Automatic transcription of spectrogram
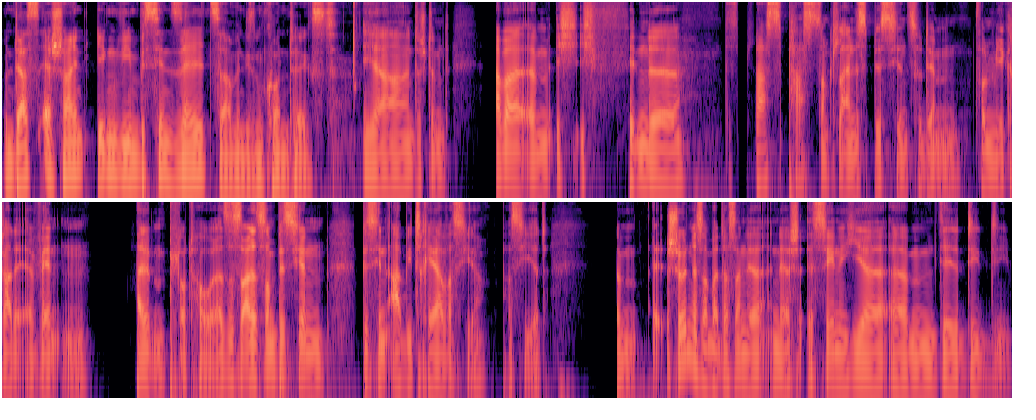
Und das erscheint irgendwie ein bisschen seltsam in diesem Kontext. Ja, das stimmt. Aber ähm, ich, ich finde, das Plus passt so ein kleines bisschen zu dem von mir gerade erwähnten halben Plothole. Also es ist alles so ein bisschen, bisschen arbiträr, was hier passiert. Ähm, äh, schön ist aber, dass an der, an der Szene hier ähm, die, die, die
